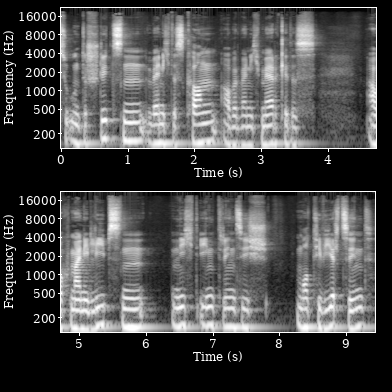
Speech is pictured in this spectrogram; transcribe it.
zu unterstützen, wenn ich das kann, aber wenn ich merke, dass auch meine Liebsten nicht intrinsisch motiviert sind,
